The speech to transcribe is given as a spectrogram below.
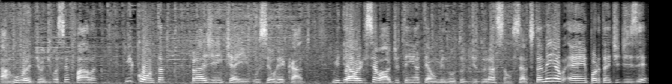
a rua de onde você fala e conta para a gente aí o seu recado. O ideal é que seu áudio tenha até um minuto de duração, certo? Também é, é importante dizer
